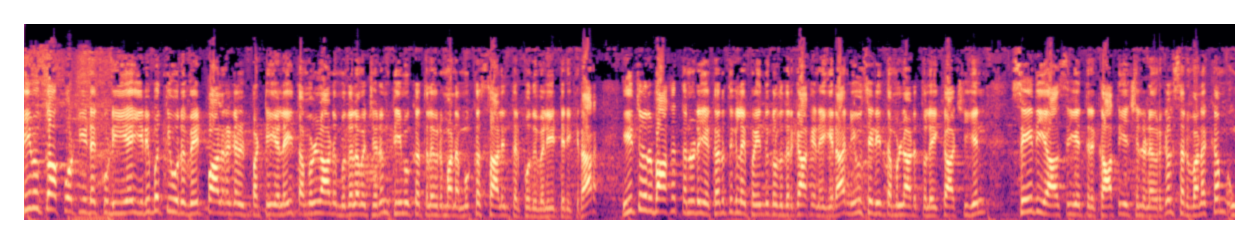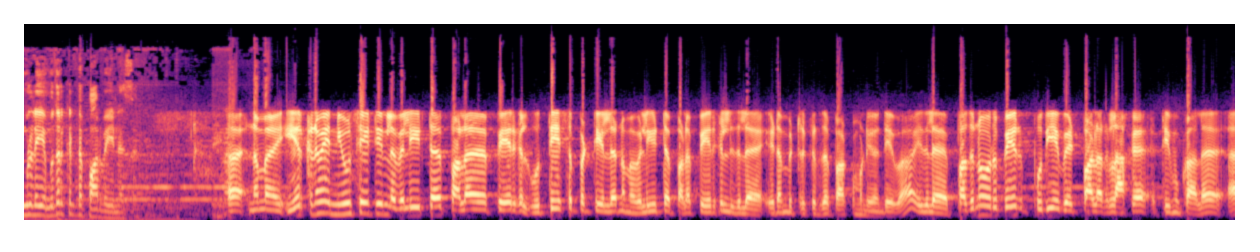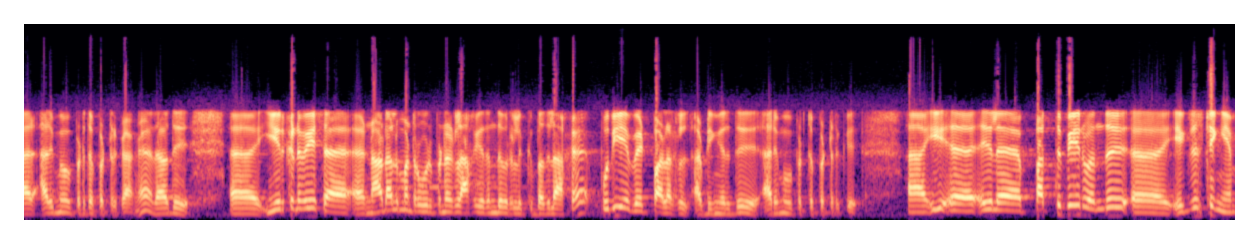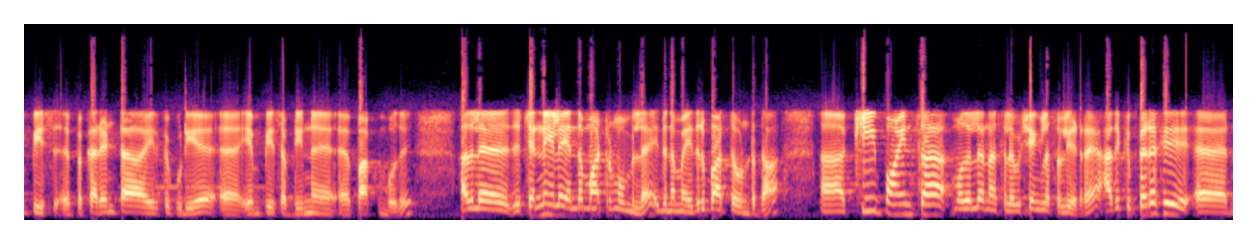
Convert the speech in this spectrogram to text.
திமுக போட்டியிடக்கூடிய இருபத்தி ஒரு வேட்பாளர்கள் பட்டியலை தமிழ்நாடு முதலமைச்சரும் திமுக தலைவருமான மு க ஸ்டாலின் தற்போது வெளியிட்டிருக்கிறார். இது தொடர்பாக தன்னுடைய கருத்துக்களை பகிர்ந்து கொள்வதற்காக இணைகிறார். நியூஸ் எயிட்டின் தமிழ்நாடு தொலைக்காட்சியின் செய்தி ஆசிரியர் திரு கார்த்திகை செல்லன் அவர்கள். சார் வணக்கம். உங்களுடைய முதற்கட்ட பார்வையினர் சார்? நம்ம ஏற்கனவே நியூஸ் எயிட்டீன்ல வெளியிட்ட பல பெயர்கள் உத்தேச பட்டியலில் நம்ம வெளியிட்ட பல பெயர்கள் இதுல இடம்பெற்றிருக்கிறத பார்க்க முடியும் தேவா. இதுல பதினோரு பேர் புதிய வேட்பாளர்களாக திமுகல அறிமுகப்படுத்தப்பட்டிருக்காங்க. அதாவது ஏற்கனவே ச- நாடாளுமன்ற உறுப்பினர்களாக இருந்தவர்களுக்கு பதிலாக புதிய வேட்பாளர்கள் அப்படிங்கிறது அறிமுகப்படுத்தப்பட்டிருக்கு. இதுல பத்து பேர் வந்து எக்ஸிஸ்டிங் எம்பிஸ் இப்ப கரண்டா இருக்கக்கூடிய எம்பிஸ் அப்படின்னு பார்க்கும்போது அதில் சென்னையில் எந்த மாற்றமும் இல்லை. இது நம்ம எதிர்பார்த்த ஒன்று தான் கீ பாயிண்ட்ஸாக முதல்ல நான் சில விஷயங்களை சொல்லிடுறேன். அதுக்கு பிறகு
